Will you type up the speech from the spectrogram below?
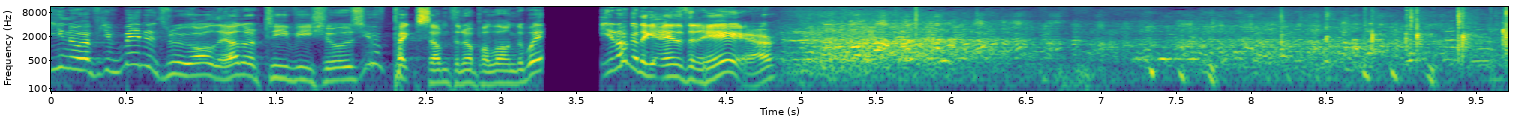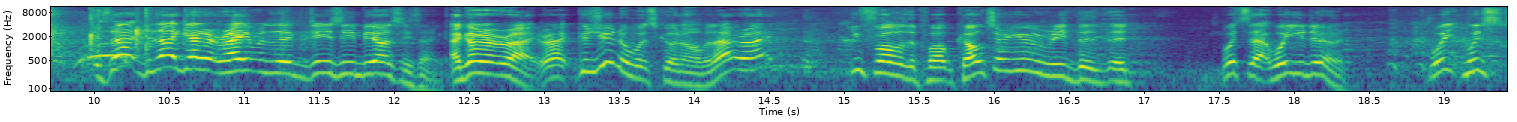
you know, if you've made it through all the other TV shows, you've picked something up along the way. You're not going to get anything here. Is that, did I get it right with the Jay Z and Beyonce thing? I got it right, right? Because you know what's going on with that, right? You follow the pop culture. You read the, the what's that? What are you doing? What, what's,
